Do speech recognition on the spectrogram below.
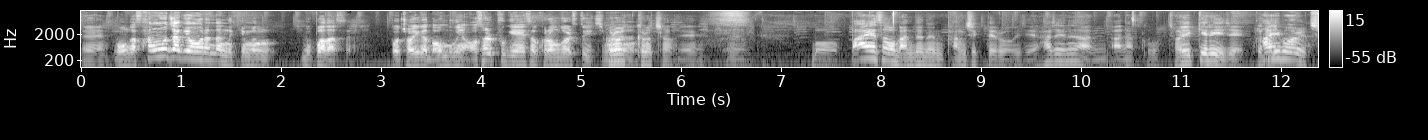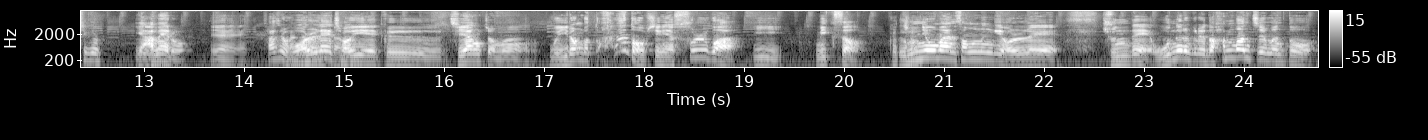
네. 뭔가 상호작용을 한다는 느낌은 못 받았어요. 뭐 저희가 너무 그냥 어설프게 해서 그런 걸 수도 있지만 그렇, 그렇죠. 예. 음, 뭐 바에서 만드는 방식대로 이제 하지는 않, 않았고 저희끼리 이제 하이볼 취급 야매로 예. 사실 원래 하니까. 저희의 그 지향점은 뭐 이런 것도 하나도 없이 그냥 술과 이 믹서 그쵸. 음료만 섞는 게 원래 준데 오늘은 그래도 한 번쯤은 또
